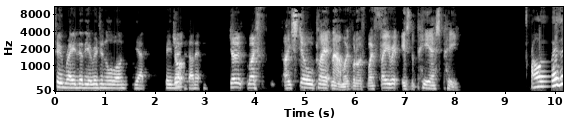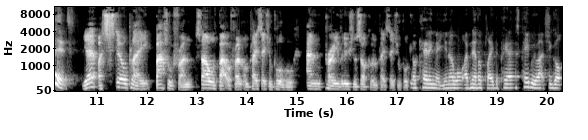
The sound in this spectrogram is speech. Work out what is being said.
Tomb Raider, the original one. Yep, been there, done it. My, I still play it now. My one of my favourite is the PSP. Oh, is it? Yeah, I still play Battlefront, Star Wars Battlefront on PlayStation Portable and Pro Evolution Soccer on PlayStation Portable. You're kidding me. You know what? I've never played the PSP. We've actually got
